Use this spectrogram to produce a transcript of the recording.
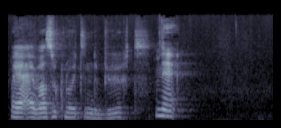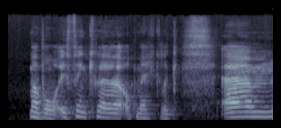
maar ja, hij was ook nooit in de buurt. Nee. Maar bon, dat vind ik eh, opmerkelijk. Ehm,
